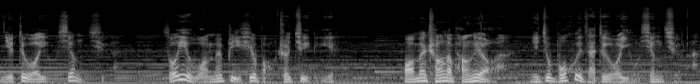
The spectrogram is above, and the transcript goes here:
你对我有兴趣，所以我们必须保持距离。我们成了朋友，你就不会再对我有兴趣了。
